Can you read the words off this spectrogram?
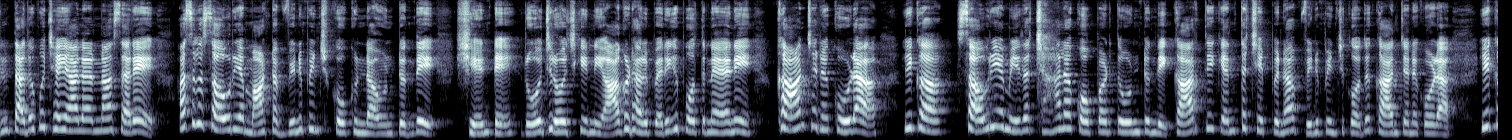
ఎంత అదుపు చేయాలన్నా సరే అసలు శౌర్య మాట వినిపించుకోకుండా ఉంటుంది. ఏంటే రోజు రోజుకి నీ ఆగడాలు పెరిగిపోతున్నాయని కాంచన కూడా ఇక శౌర్య మీద చాలా కోపడుతూ ఉంటుంది. కార్తీక్ ఎంత చెప్పినా వినిపించుకోదు. కాంచన కూడా. ఇక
